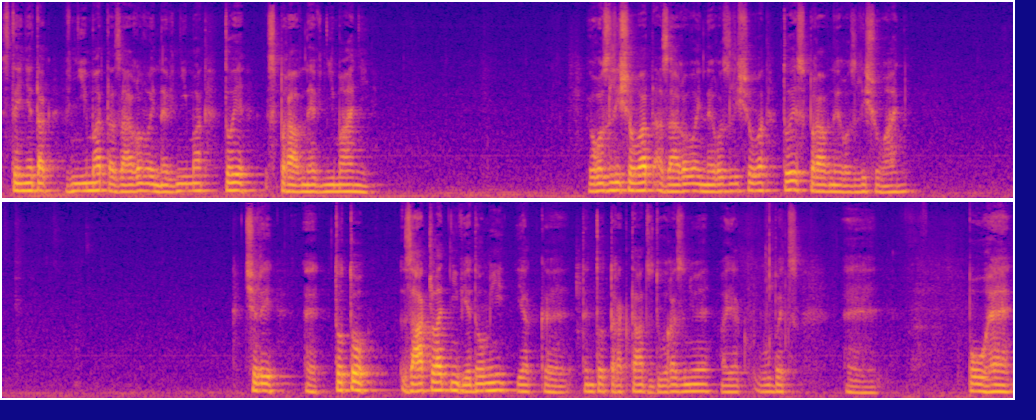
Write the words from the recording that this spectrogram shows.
Stejně tak vnímat a zároveň nevnímat, to je správné vnímání. Rozlišovat a zároveň nerozlišovat, to je správné rozlišování. Čili eh, toto základní vědomí, jak eh, tento traktát zdůrazňuje a jak vůbec eh, pouhé,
